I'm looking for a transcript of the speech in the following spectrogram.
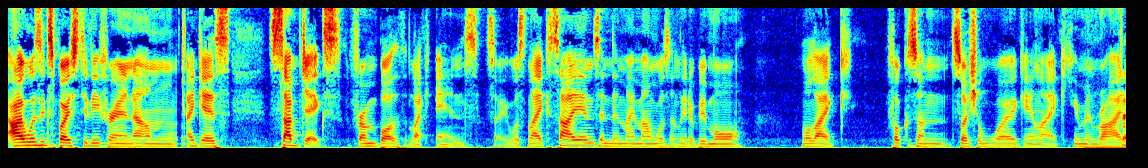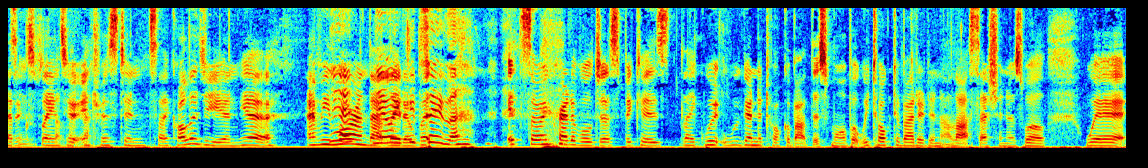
i was exposed to different um i guess subjects from both like ends so it was like science and then my mom was a little bit more more like focused on social work and like human rights that explains your like that. interest in psychology and yeah. I mean yeah, more on that yeah, later, we could but say that it's so incredible just because like we, we're going to talk about this more but we talked about it in our last session as well where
